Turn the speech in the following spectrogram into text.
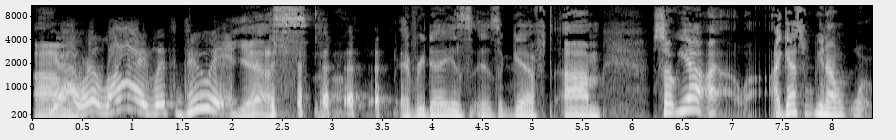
Um, yeah, we're alive. Let's do it. Yes, Uh, every day is is a gift. Um, so yeah, I I guess you know. w-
